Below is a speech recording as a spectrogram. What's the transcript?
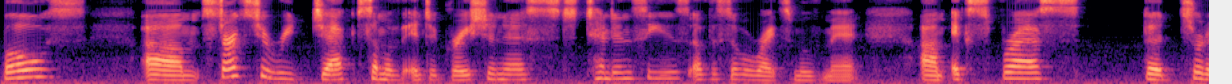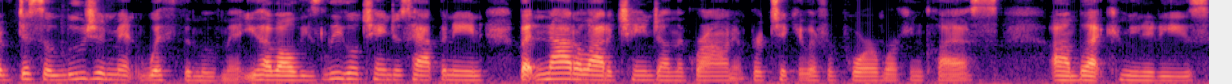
both um, starts to reject some of the integrationist tendencies of the civil rights movement, um, express the sort of disillusionment with the movement. You have all these legal changes happening, but not a lot of change on the ground, in particular for poor working class um, black communities.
